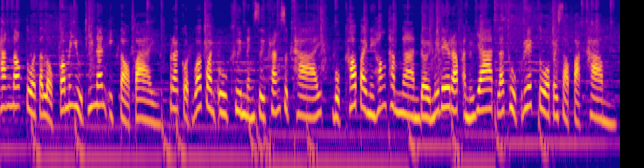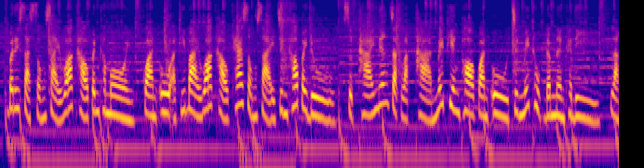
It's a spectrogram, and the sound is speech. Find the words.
ข้างนอกตัวตลกก็ไม่อยู่ที่นั่นอีกต่อไป ปรากฏว่ากวนอูคืนหนังสือครั้งสุดท้าย บุกเข้าไปในห้องทำงานโดยไม่ได้รับอนุญาตและถูกเรียกตัวไปสอบปากคำบริษัทสงสัยว่าเขาเป็นขโมย กวนอูอธิบายว่าเขาแค่สงสัยจึงเข้าไปดู สุดท้ายเนื่องจากหลักฐานไม่เพียงพอกวนอูจึงไม่ถูกดำเนินคดีหลัง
